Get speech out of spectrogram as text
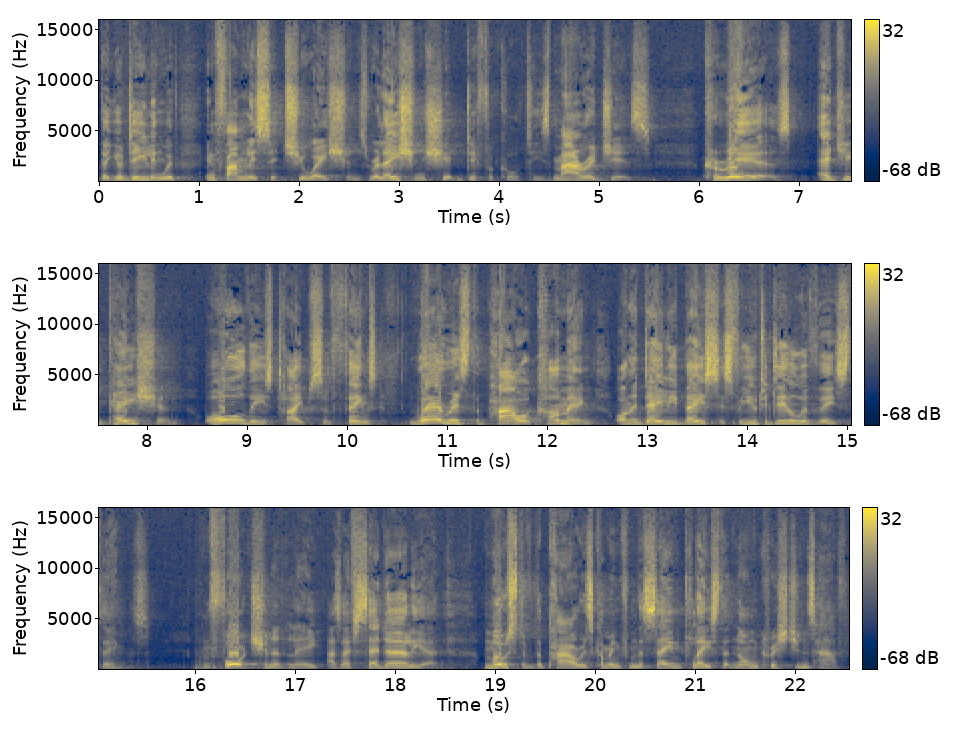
that you're dealing with in family situations, relationship difficulties, marriages, careers, education, all these types of things? Where is the power coming on a daily basis for you to deal with these things? Unfortunately, as I've said earlier, most of the power is coming from the same place that non Christians have.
